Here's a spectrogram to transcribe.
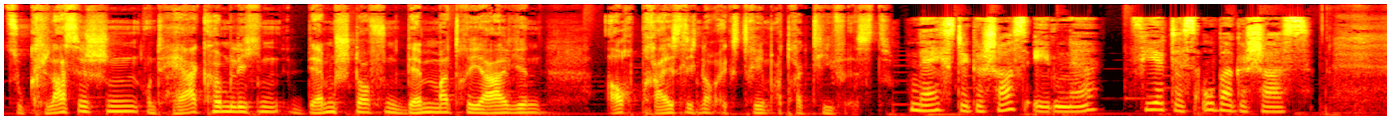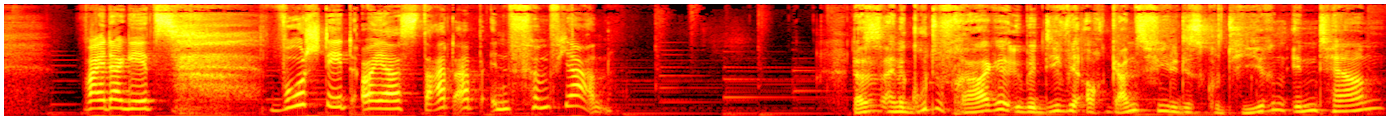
zu klassischen und herkömmlichen Dämmstoffen, Dämmmaterialien auch preislich noch extrem attraktiv ist. Nächste Geschossebene, viertes Obergeschoss. Weiter geht's. Wo steht euer Startup in fünf Jahren? Das ist eine gute Frage, über die wir auch ganz viel diskutieren intern.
